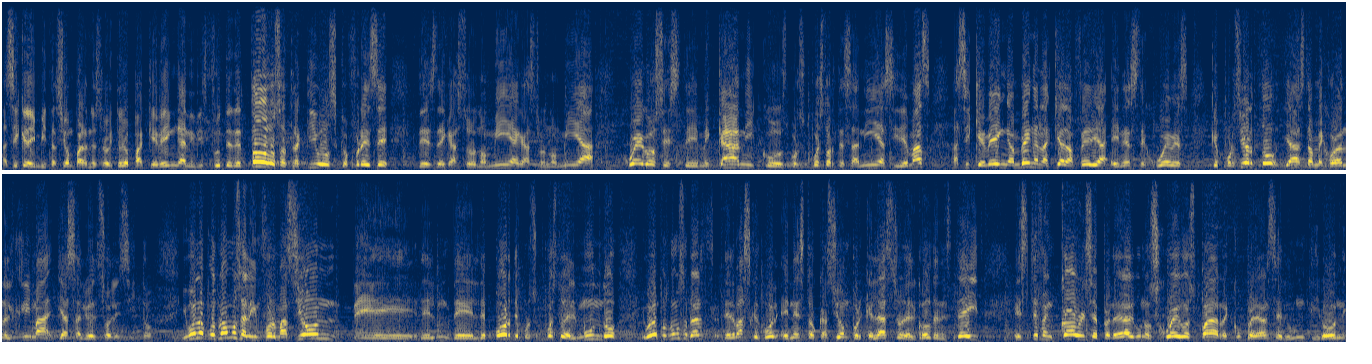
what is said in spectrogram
así que la invitación para nuestro auditorio para que vengan y disfruten de todos los atractivos que ofrece desde gastronomía, gastronomía, juegos este, mecánicos, por supuesto artesanías y demás, así que vengan, vengan aquí a la feria en este jueves, que por cierto ya está mejorando el clima, ya salió el solecito. Y bueno, pues vamos a la información del, del deporte, por supuesto del mundo, y bueno, pues vamos a hablar del básquetbol en esta ocasión porque el astro del Golden State, Stephen Curry, se perderá algunos juegos para recuperarse de un tirón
